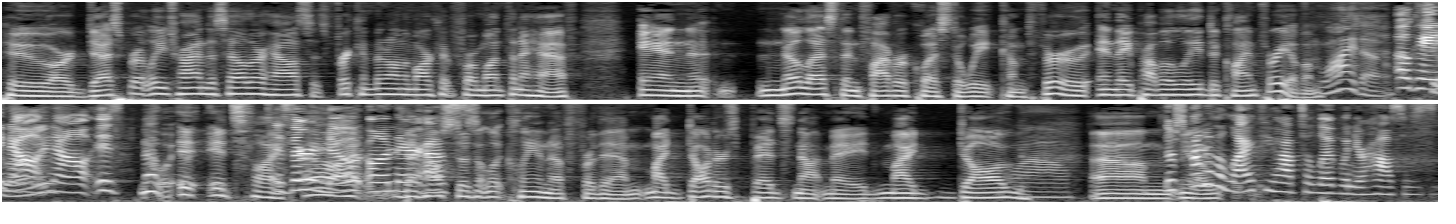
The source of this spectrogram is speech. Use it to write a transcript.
who are desperately trying to sell their house. It's freaking been on the market for a month and a half, and no less than five requests a week come through, and they probably decline three of them. Why though? Okay, Too now early? now is No, it, it's like Is there a oh, note I- on there The house as- doesn't look clean enough for them. My daughter's bed's not made. My dog. Wow. Um, there's kind know, of a life you have to live when your house is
